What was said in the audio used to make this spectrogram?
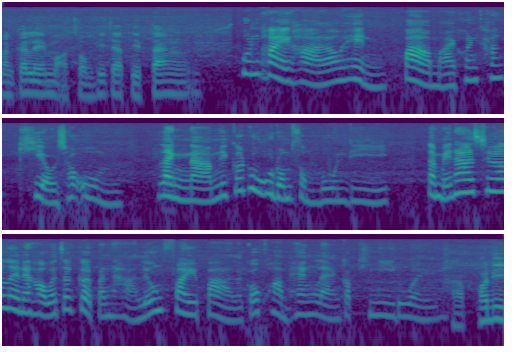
มันก็เลยเหมาะสมที่จะติดตั้ง คุณไผ่ค่ะเราเห็นป่าไม้ค่อนข้างเขียวชอุ่ม แหล่งน้ำนี่ก็ดูอุดมสมบูรณ์ดี แต่ไม่น่าเชื่อเลยนะคะ ว่าจะเกิดปัญหาเรื่องไฟป่า แล้วก็ความแห้งแล้งกับที่นี่ด้วยครับพอดี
